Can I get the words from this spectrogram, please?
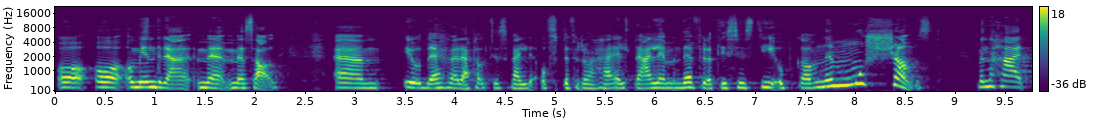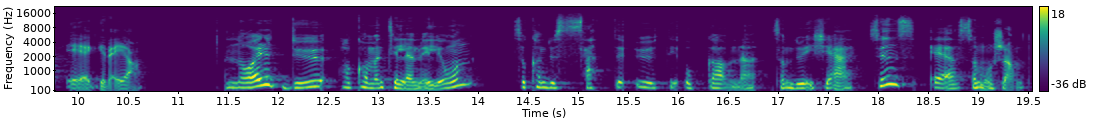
og, og, og mindre med, med salg'. Um, jo, det hører jeg faktisk veldig ofte, for å være helt ærlig, men det er for at de syns de oppgavene er morsomst. Men her er greia. Når du har kommet til en million, så kan du sette ut de oppgavene som du ikke syns er så morsomt.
